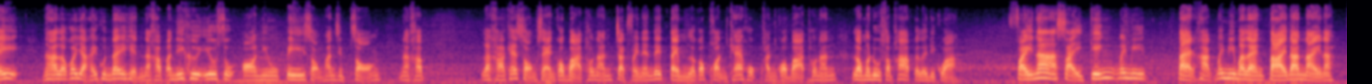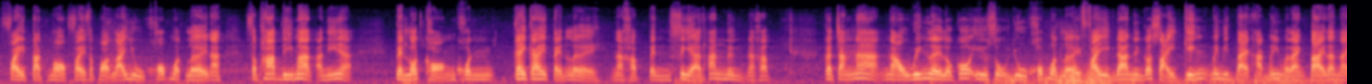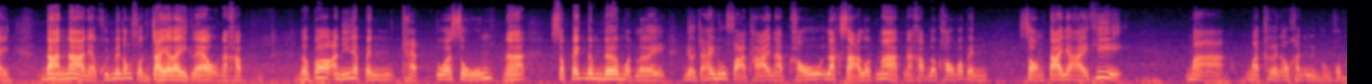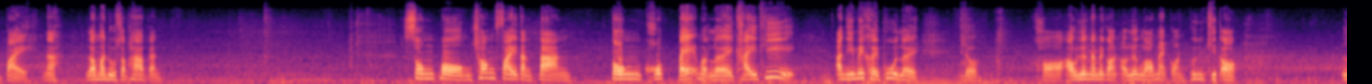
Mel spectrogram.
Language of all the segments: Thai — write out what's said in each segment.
นะฮะแล้วก็อยากให้คุณได้เห็นนะครับ อันนี้คือ i l s u All New ปี 2012 นะครับ ราคาแค่ 200,000กว่าบาทเท่านั้น จัดไฟแนนซ์ได้เต็มแล้วก็ผ่อนแค่ 6,000 กว่าบาทเท่านั้น เรามาดูสภาพกันเลยดีกว่า ไฟหน้าใสกิ้ง ไม่มีแตกหัก ไม่มีแมลงตายด้านในนะ ไฟตัดหมอก ไฟสปอตไลท์อยู่ครบหมดเลยนะ สภาพดีมาก อันนี้เนี่ยเป็นรถของคน ใกล้ๆเต็นท์เลยนะครับ เป็นเสียท่านหนึ่งนะครับ กระจังหน้าเงาวิ้งเลยโลโก้อิลสุอยู่ครบหมดเลย ไฟอีกด้านหนึ่งก็ใสกิ้ง ไม่มีแตกหักไม่มีแมลงตายด้านใน ด้านหน้าเนี่ยคุณไม่ต้องสนใจอะไรอีกแล้วนะครับ แล้วก็อันนี้เนี่ยเป็นแคปตัวสูงนะฮะสเปคเดิมๆหมดเลย เดี๋ยวจะให้ดูฝาท้ายนะครับเขารักษารถมากนะครับ แล้วเขาก็เป็นสองตายายที่มามาเทินเอาคันอื่นของผมไปนะ เรามาดูสภาพกัน ทรงโป่งช่องไฟต่างๆ ตรงครบเป๊ะหมดเลย ใครที่อันนี้ไม่เคยพูดเลย เดี๋ยวขอเอาเรื่องนั้นไปก่อน เอาเรื่องล้อแม็กก่อนเพิ่งคิดออก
